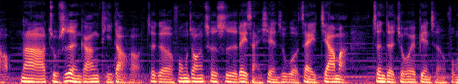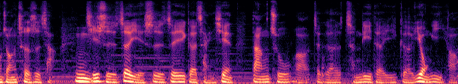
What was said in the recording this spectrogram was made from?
好，那主持人刚刚提到哈，这个封装测试内产线如果再加码，真的就会变成封装测试厂。嗯，其实这也是这一个产线当初啊这个成立的一个用意啊。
